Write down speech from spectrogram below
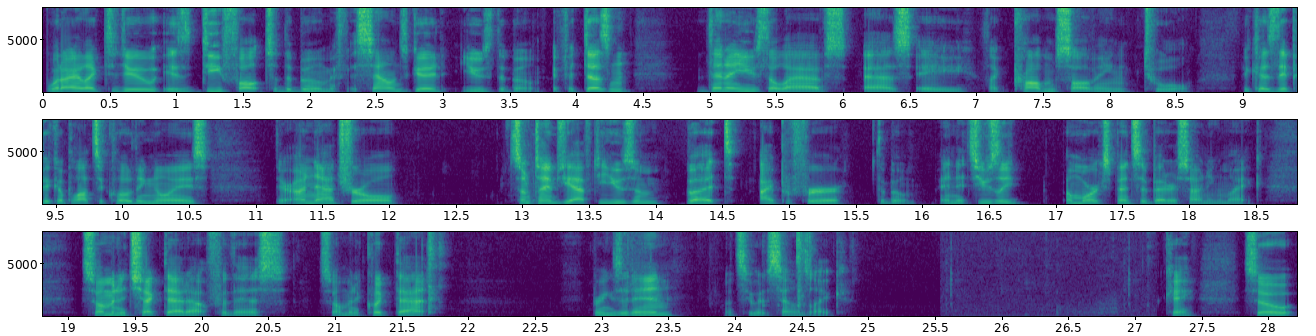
What I like to do is default to the boom. If it sounds good, use the boom. If it doesn't, then I use the lavs as a like problem solving tool because they pick up lots of clothing noise. They're unnatural. Sometimes you have to use them, but I prefer the boom. And it's usually a more expensive, better sounding mic. So I'm going to check that out for this. So I'm going to click that. Brings it in. Let's see what it sounds like. Okay, so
